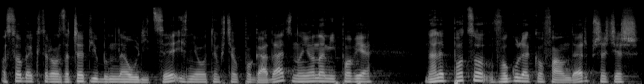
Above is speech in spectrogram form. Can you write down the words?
osobę, którą zaczepiłbym na ulicy i z nią o tym chciał pogadać, no i ona mi powie, no ale po co w ogóle co-founder? Przecież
